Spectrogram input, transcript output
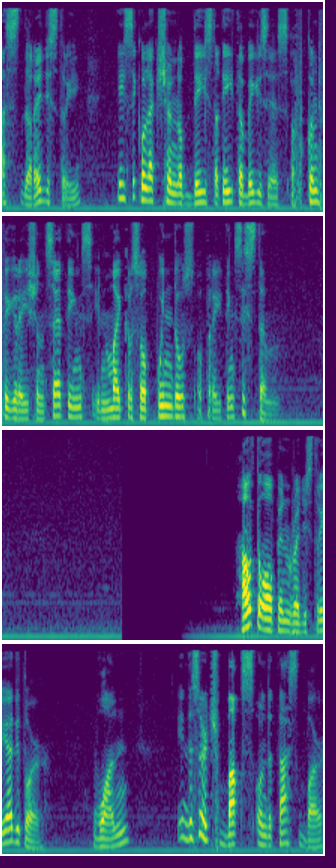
as the registry, is a collection of data databases of configuration settings in Microsoft Windows operating system. How to open Registry Editor 1. In the search box on the taskbar,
